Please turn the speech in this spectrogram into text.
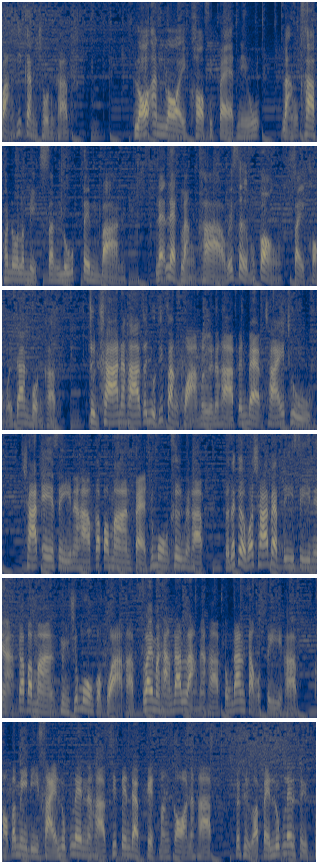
ฝั่งที่กันชนครับ ล้ออันลอยขอบ 18 นิ้ว หลังคาพาโนรามิกซันรูฟเต็มบาน และแหลกหลังคาไว้เสริมกล่องใส่ของไว้ด้านบนครับ จุดชาร์จนะคะ จะอยู่ที่ฝั่งขวามือนะคะ เป็นแบบใช้2ชาร์จ AC นะครับก็ประมาณ 8 ชั่วโมงครึ่งนะครับ แต่ถ้าเกิดว่าชาร์จแบบ DC เนี่ยก็ประมาณ 1 ชั่วโมงกว่าๆครับไล่มาทางด้านหลังนะครับตรงด้านเสา C ครับเขาก็มีดีไซน์ลูกเล่นนะครับที่เป็นแบบเกล็ดมังกรนะครับก็ถือว่าเป็นลูกเล่นส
